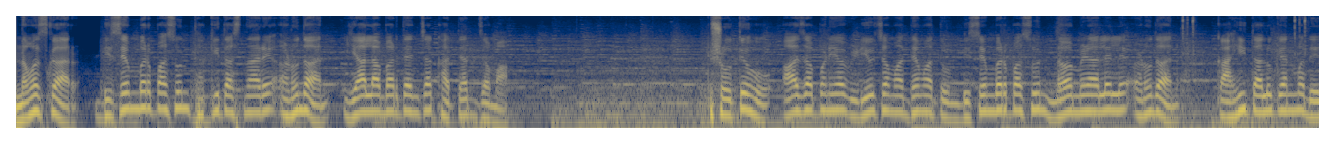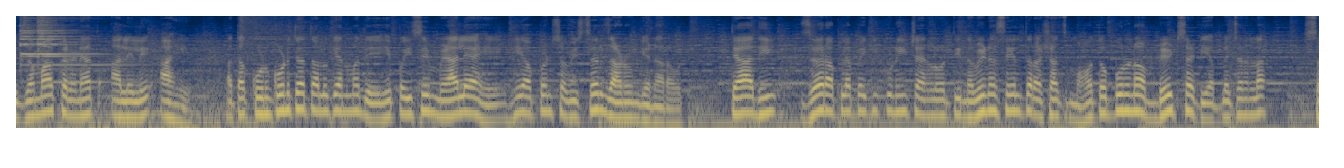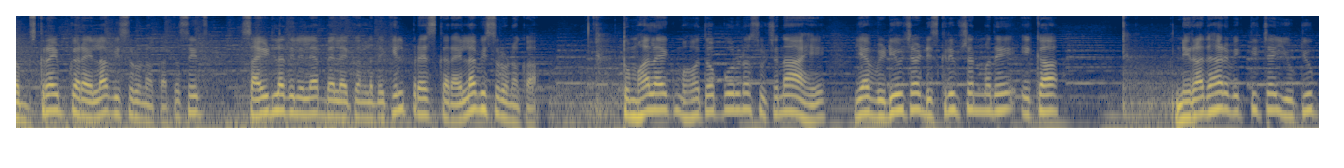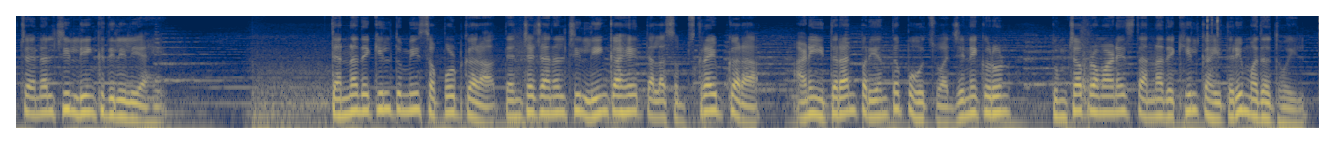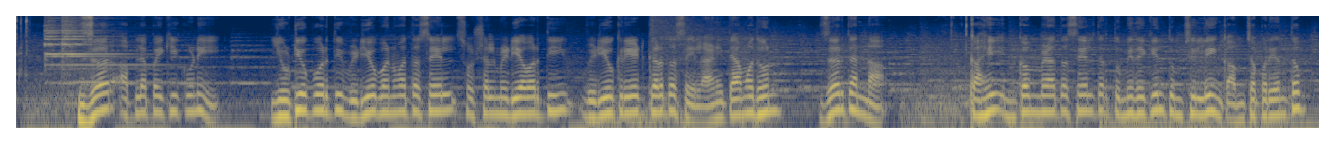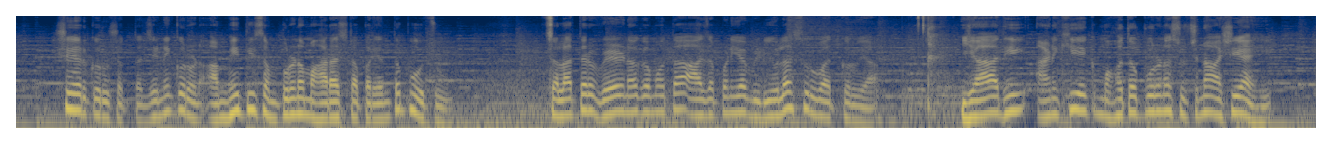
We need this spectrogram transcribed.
नमस्कार. डिसेंबरपासून थकीत असणारे अनुदान या लाभार्थ्यांच्या खात्यात जमा. श्रोते हो आज आपण या व्हिडिओच्या माध्यमातून डिसेंबरपासून न मिळालेले अनुदान काही तालुक्यांमध्ये जमा करण्यात आलेले आहे. आता कोणकोणत्या तालुक्यांमध्ये हे पैसे मिळाले आहे हे आपण सविस्तर जाणून घेणार आहोत. त्याआधी जर आपल्यापैकी कुणी चॅनलवरती नवीन असेल तर अशाच महत्त्वपूर्ण अपडेटसाठी आपल्या चॅनलला सबस्क्राईब करायला विसरू नका. तसेच साईडला दिलेल्या बेल आयकॉनला देखील प्रेस करायला विसरू नका. तुम्हाला एक महत्त्वपूर्ण सूचना आहे या व्हिडिओच्या डिस्क्रिप्शनमध्ये एका निराधार व्यक्तीच्या यूट्यूब चॅनलची लिंक दिलेली आहे. त्यांना देखील तुम्ही सपोर्ट करा. त्यांच्या चॅनलची लिंक आहे त्याला सबस्क्राईब करा आणि इतरांपर्यंत पोहोचवा जेणेकरून तुमच्याप्रमाणेच त्यांना देखील काहीतरी मदत होईल. जर आपल्यापैकी कोणी यूट्यूबवरती व्हिडिओ बनवत असेल सोशल मीडियावरती व्हिडिओ क्रिएट करत असेल आणि त्यामधून जर त्यांना काही इन्कम मिळत असेल तर तुम्ही देखील तुमची लिंक आमच्यापर्यंत शेअर करू शकता जेणेकरून आम्ही ती संपूर्ण महाराष्ट्रापर्यंत पोहोचू. चला तर वेळ न गमवता आज आपण या व्हिडिओला सुरुवात करूया. याआधी आणखी एक महत्त्वपूर्ण सूचना अशी आहे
